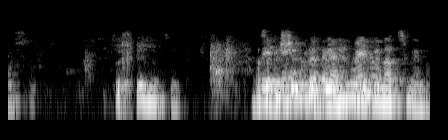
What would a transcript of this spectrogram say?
לעשות. צריכים את זה. אז זה בשקט בינינו לבין עצמנו.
